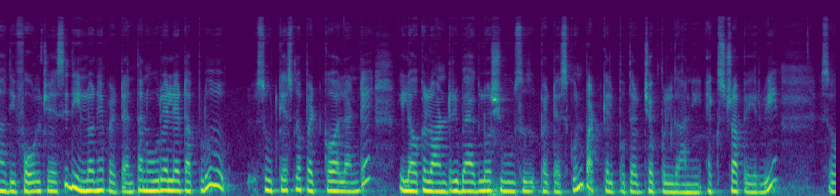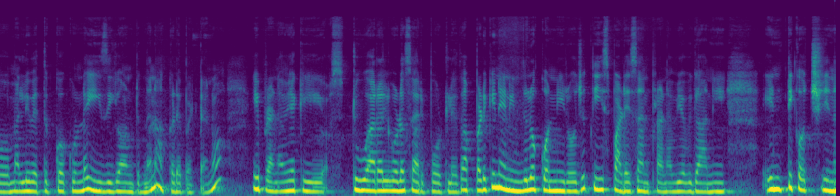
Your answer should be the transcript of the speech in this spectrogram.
అది ఫోల్డ్ చేసి దీనిలోనే పెట్టాను. తను ఊరు వెళ్ళేటప్పుడు సూట్ కేసులో పెట్టుకోవాలంటే ఇలా ఒక లాండ్రీ బ్యాగ్లో షూస్ పెట్టేసుకుని పట్టుకెళ్ళిపోతాడు చెప్పులు కానీ ఎక్స్ట్రా పేరువి. సో మళ్ళీ వెతుక్కోకుండా ఈజీగా ఉంటుందని అక్కడే పెట్టాను. ఈ ప్రణవ్యకి టూ ఆర్ఎల్ కూడా సరిపోవట్లేదు. అప్పటికి నేను ఇందులో కొన్ని రోజు తీసి పడేశాను ప్రణవ్యవి కానీ ఇంటికి వచ్చిన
